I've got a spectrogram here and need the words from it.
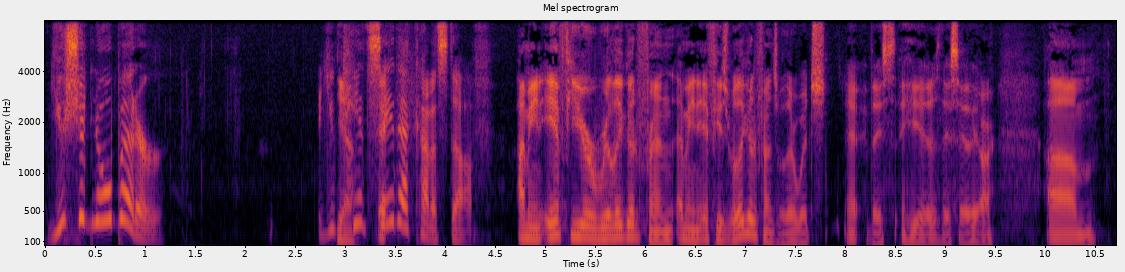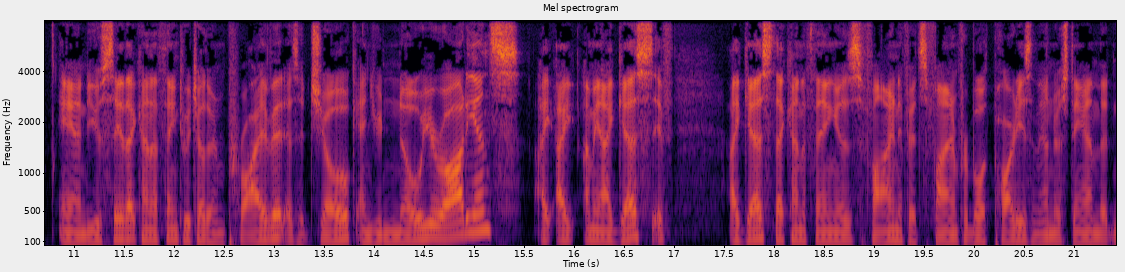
you should know better. You Yeah. can't say that kind of stuff. I mean, if you're really good friends, I mean, if he's really good friends with her, which uh, they he is, they say they are, um, and you say that kind of thing to each other in private as a joke, and you know your audience, I, I, I mean, I guess if, I guess that kind of thing is fine if it's fine for both parties and they understand that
